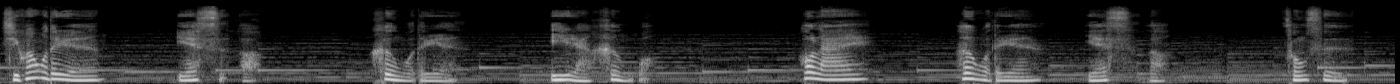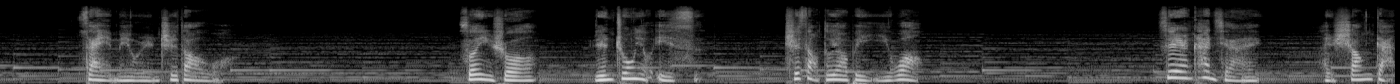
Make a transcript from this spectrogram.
喜欢我的人也死了，恨我的人依然恨我。后来，恨我的人也死了，从此再也没有人知道我。所以说，人终有一死，迟早都要被遗忘。虽然看起来很伤感。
